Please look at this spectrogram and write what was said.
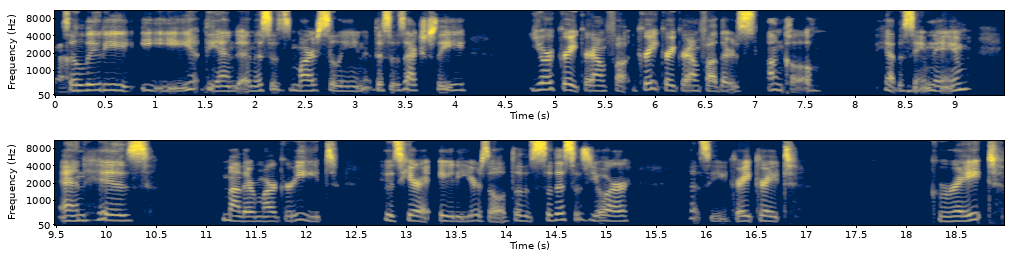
Yeah. So Ludi EE at the end. And this is Marceline. This is actually your great grandfather great great grandfather's uncle. He had the Mm-hmm. same name. And his mother, Marguerite, who's here at 80 years old. So, so this is your, let's see, great great great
